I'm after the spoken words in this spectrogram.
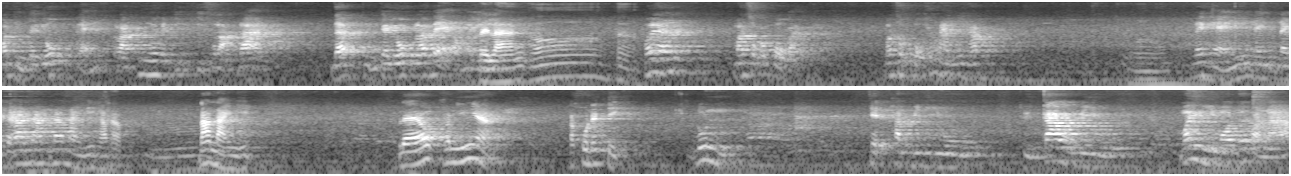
มันถึงจะยกแผงรังพึ่งให้เป็นอิสระได้ และถึงจะยกแล้วแบกออกมาเองไปล้าง อ๋อครับเพราะฉะนั้นมันสกปรกอะ มันสกปรกข้างในนี้ครับอ๋อในแผงนี้ในในด้านด้านด้านในนี้ครับ ครับอืมด้านในนี้ แล้วคราวนี้เนี่ยอะคูเนติกรุ่น 7,000 BTU ถึง 9,000 BTU ไม่มีมอเตอร์ปั่นน้ำ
